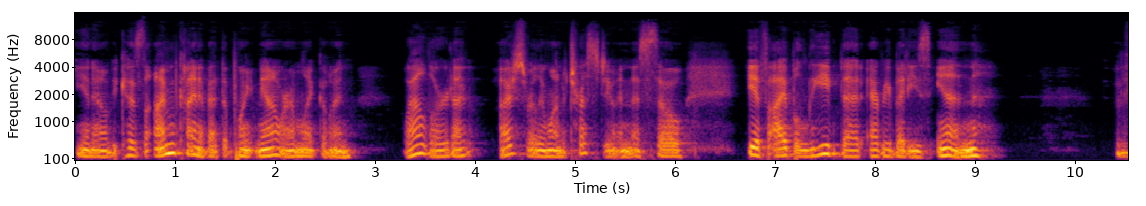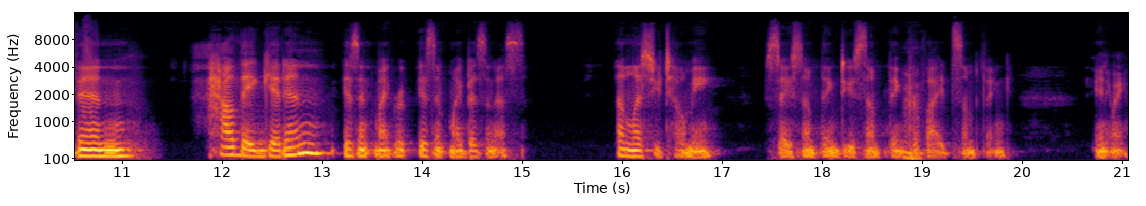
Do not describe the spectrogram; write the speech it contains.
You know, because I'm kind of at the point now where I'm like going, wow, Lord, I, I just really want to trust you in this. So if I believe that everybody's in, then how they get in isn't my isn't my business unless you tell me say something, do something, mm-hmm. provide something. Anyway,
